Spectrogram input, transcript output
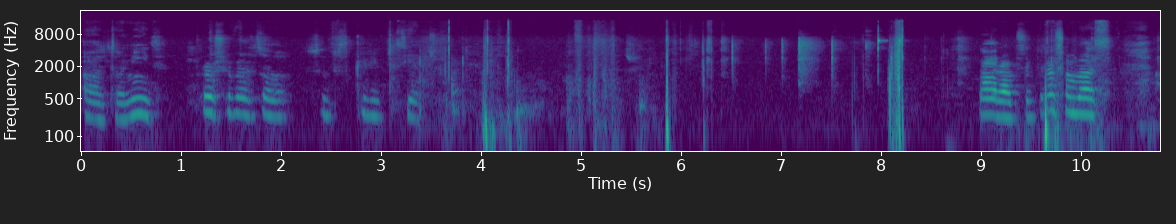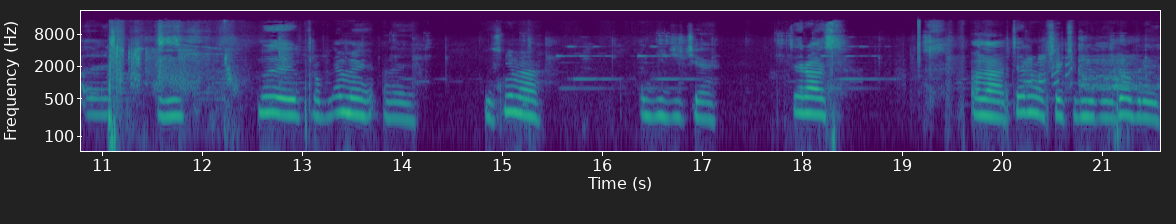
ale to nic. Proszę bardzo o subskrypcję. Dobra, przepraszam Was, ale były problemy, ale już nie ma. Jak widzicie, teraz ona też ma przeciwników dobrych,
